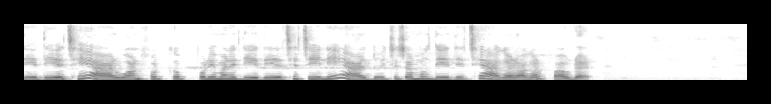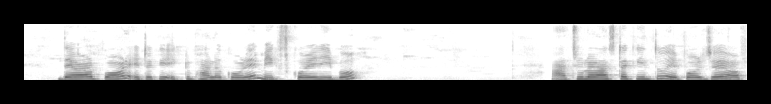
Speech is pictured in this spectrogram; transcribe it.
দিয়ে দিয়েছি আর ওয়ান ফোর্থ কাপ পরিমাণে দিয়ে দিয়েছি চিনি আর দুই চা চামচ দিয়ে দিয়েছি আগার আগার পাউডার দেওয়ার পর এটাকে একটু ভালো করে মিক্স করে নিব। আর চুলার আঁচটা কিন্তু এ পর্যায়ে অফ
